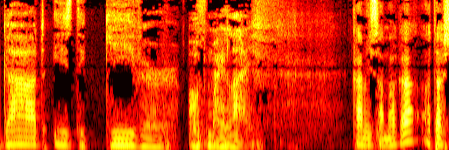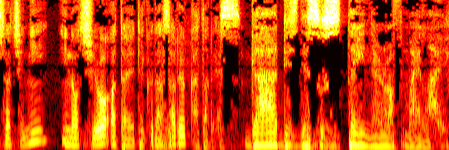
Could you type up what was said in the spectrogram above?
God is the giver of my life. 神様が私たちに命を与えてくださる方です God is the sustainer of my life.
